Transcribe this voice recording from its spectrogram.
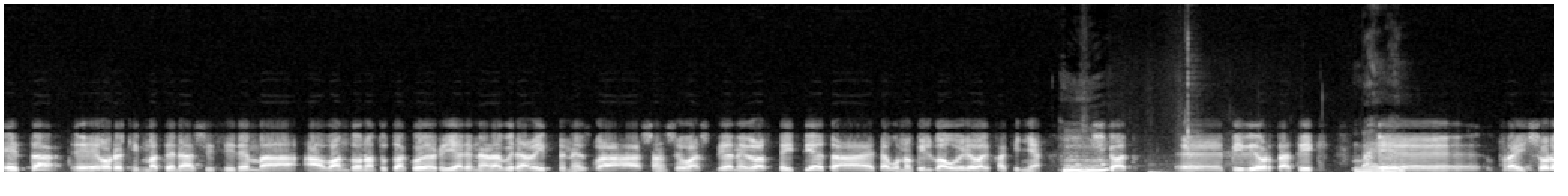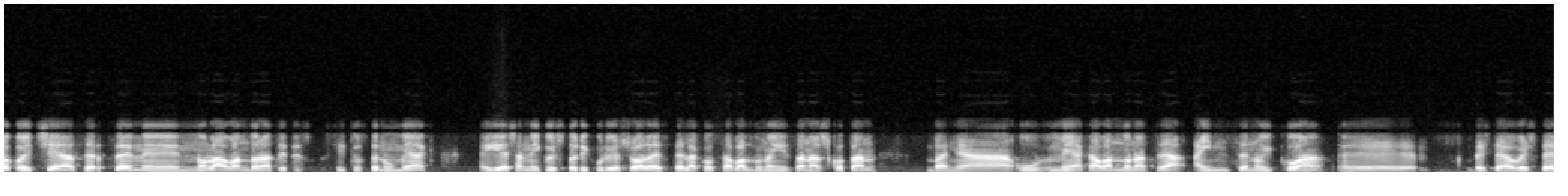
eta e, horrekin batera hasi ziren ba, abandonatutako herriaren arabera deitzen, ez? Ba, San Sebastian edo Azpeitia eta eta bueno, Bilbao ere bai jakina. Mhm. Pixkat, e, bide hortatik. Bai, E, fraisoroko etxea zertzen e, nola abandonatzen zituzten umeak, egia esan nahiko histori kuriosoa da, ez delako zabaldu nahi izan askotan, baina umeak abandonatzea haintzen oikoa, e, beste beste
